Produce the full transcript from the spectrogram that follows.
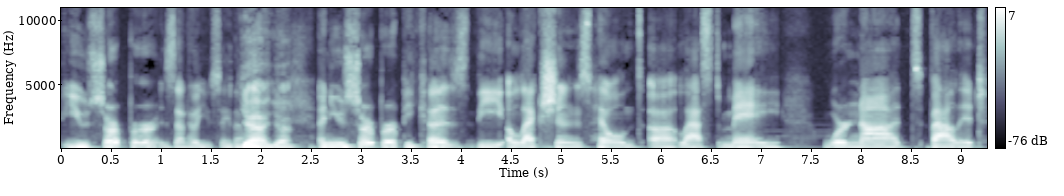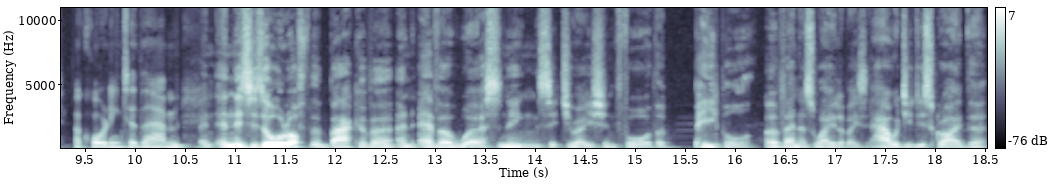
usurper. Is that how you say that? Yeah, word? yeah. An usurper because the elections held uh, last May were not valid according to them. And, and this is all off the back of a, an ever worsening situation for the people of Venezuela. Basically, how would you describe the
